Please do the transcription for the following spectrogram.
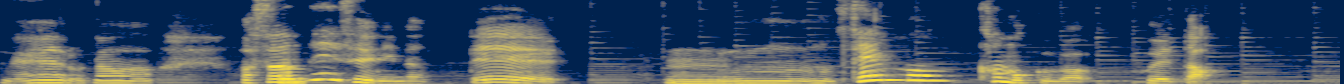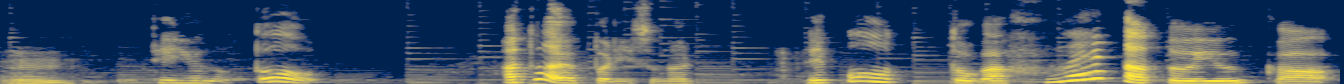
なんやろな、まあ、3年生になってう。うんん専門科目が増えたうん。っていうのとあとはやっぱりそのレポートが増えたというか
